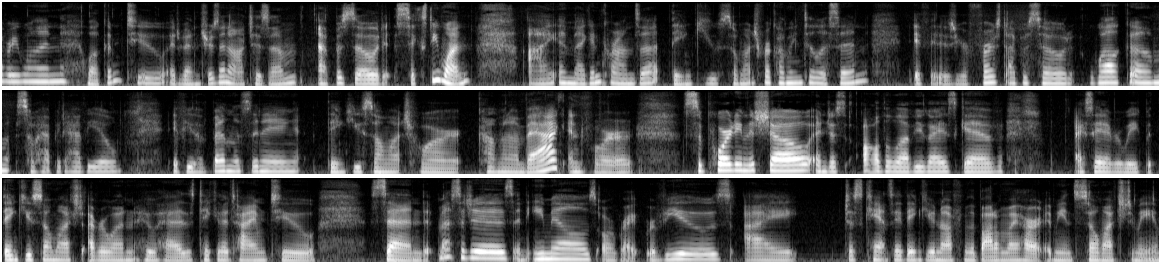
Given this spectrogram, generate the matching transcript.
Everyone. Welcome to Adventures in Autism, episode 61. I am Megan Krause. Thank you so much for coming to listen. If it is your first episode, welcome. So happy to have you. If you have been listening, thank you so much for coming on back and for supporting the show and just all the love you guys give. I say it every week, but thank you so much to everyone who has taken the time to send messages and emails or write reviews. I just can't say thank you enough from the bottom of my heart. It means so much to me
